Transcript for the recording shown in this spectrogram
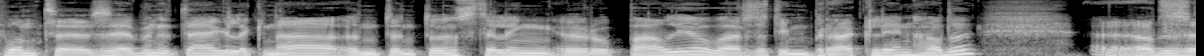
want uh, ze hebben het eigenlijk na een tentoonstelling Europalia, waar ze het in bruikleen hadden, uh, hadden ze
